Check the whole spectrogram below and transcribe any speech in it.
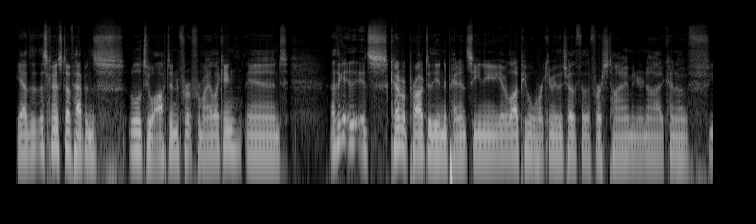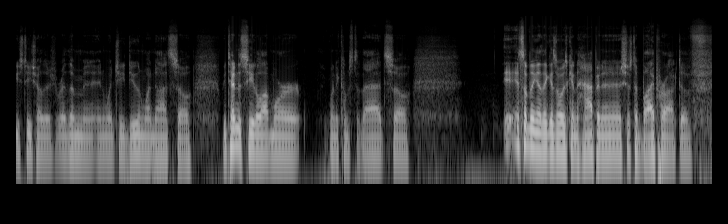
yeah, th- this kind of stuff happens a little too often for for my liking, and I think it, it's kind of a product of the independent scene. You have a lot of people working with each other for the first time, and you're not kind of used to each other's rhythm and, and what you do and whatnot. So we tend to see it a lot more when it comes to that. So it's something I think is always going to happen, and it's just a byproduct of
